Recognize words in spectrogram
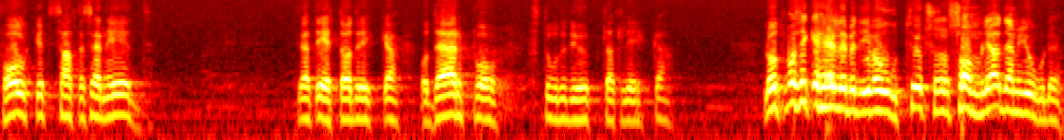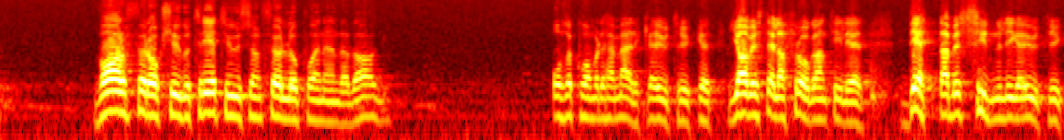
Folket satte sig ned till att äta och dricka, och därpå stod de upp till att leka. Låt oss icke heller bedriva otukt, som somliga av dem gjorde varför och 23 000 föll på en enda dag? Och så kommer det här märkliga uttrycket. Jag vill ställa frågan till er. Detta besynnerliga uttryck.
